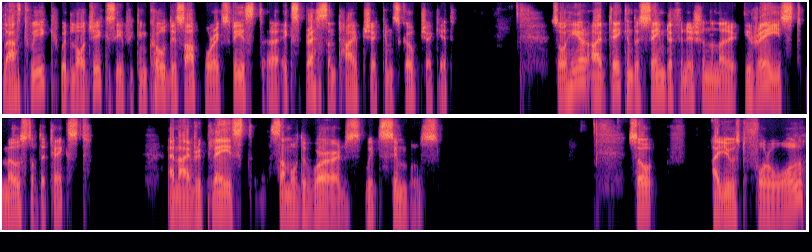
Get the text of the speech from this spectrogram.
last week with logic, see if we can code this up or at least uh, express and type check and scope check it. So here I've taken the same definition and I erased most of the text and I've replaced some of the words with symbols. So I used for all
